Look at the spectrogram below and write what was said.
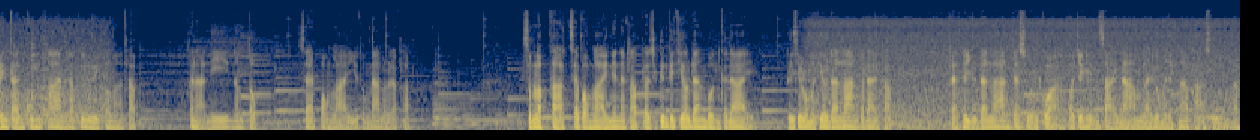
เป็นการคุ้มค่านะครับที่ลุยเข้ามาครับ ขณะนี้น้ำตกแซปองลายอยู่ตรงหน้าเราแล้วครับสำหรับตาดแซปองลายเนี่ยนะครับ เราจะขึ้นไปเที่ยวด้านบนก็ได้ หรือจะลงมาเที่ยวด้านล่างก็ได้ครับ แต่ถ้าอยู่ด้านล่างจะสวยกว่า เพราะจะเห็นสายน้ำไหลลงมาจากหน้าผาสูงครับ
